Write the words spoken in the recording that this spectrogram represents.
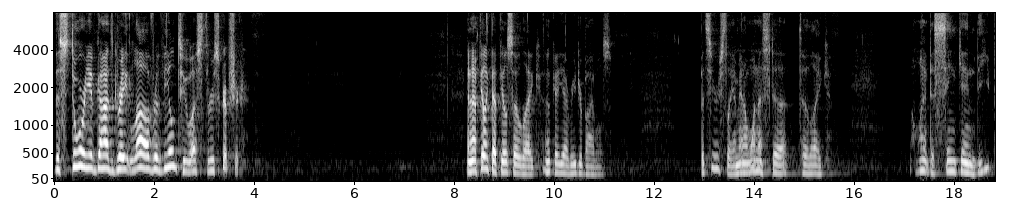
the story of God's great love revealed to us through Scripture. And I feel like that feels so like, okay, yeah, read your Bibles. But seriously, I mean, I want us to, to like, I want it to sink in deep.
